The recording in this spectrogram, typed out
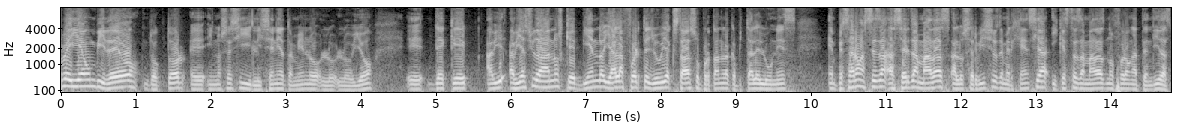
veía un video, doctor, eh, y no sé si Licenia también lo, vio, eh, de que había, ciudadanos que viendo ya la fuerte lluvia que estaba soportando la capital el lunes, empezaron a hacer, llamadas a los servicios de emergencia y que estas llamadas no fueron atendidas.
